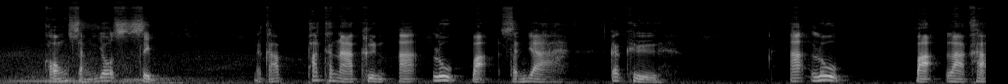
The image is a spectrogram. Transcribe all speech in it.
6 ของสังโยชน์10นะครับพัฒนาคืนอรูปปะสัญญาก็คืออรูปปะราคะ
